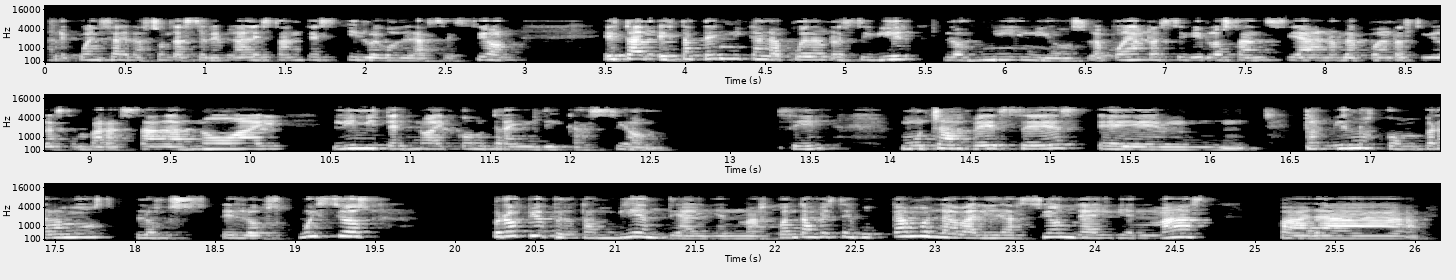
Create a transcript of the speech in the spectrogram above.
frecuencia de las ondas cerebrales antes y luego de la sesión. Esta, esta técnica la pueden recibir los niños, la pueden recibir los ancianos, la pueden recibir las embarazadas, no hay límites, no hay contraindicación. ¿Sí? Muchas veces em, también nos compramos los, los juicios propios, pero también de alguien más. ¿Cuántas veces buscamos la validación de alguien más para,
